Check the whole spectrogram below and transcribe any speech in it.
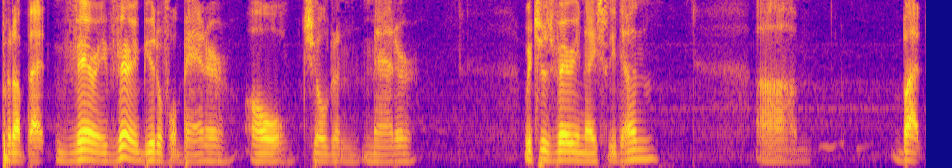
put up that very, very beautiful banner, All Children Matter, which was very nicely done. Um, but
